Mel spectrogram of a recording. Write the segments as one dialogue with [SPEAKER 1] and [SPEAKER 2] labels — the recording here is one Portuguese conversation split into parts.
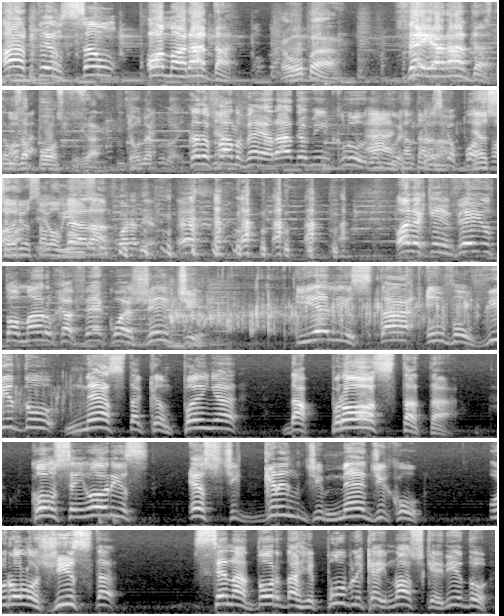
[SPEAKER 1] Atenção, homarada!
[SPEAKER 2] Opa!
[SPEAKER 1] Veiarada!
[SPEAKER 2] Estamos a postos já.
[SPEAKER 3] Então não é com nós.
[SPEAKER 1] Quando eu falo veiarada, eu me incluo na
[SPEAKER 4] Ah,
[SPEAKER 1] coisa.
[SPEAKER 4] então tá
[SPEAKER 1] Por isso
[SPEAKER 4] bom.
[SPEAKER 1] que eu posso
[SPEAKER 4] É o senhor
[SPEAKER 1] falar.
[SPEAKER 4] e o Salomão.
[SPEAKER 1] Eu.
[SPEAKER 3] Fora dessa.
[SPEAKER 1] Olha quem veio tomar o café com a gente. E ele está envolvido nesta campanha da próstata. Com os senhores, este grande médico urologista, senador da República e nosso querido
